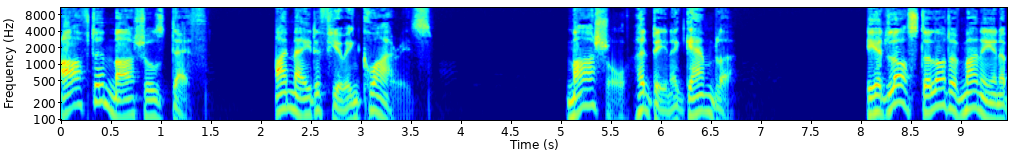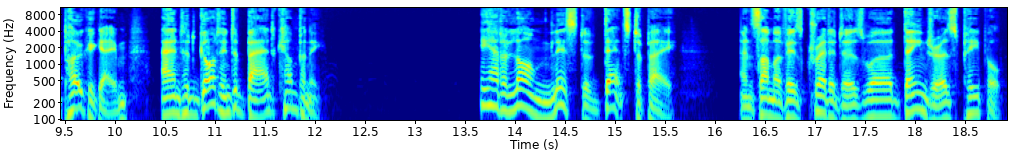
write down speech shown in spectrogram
After Marshall's death, I made a few inquiries. Marshall had been a gambler. He had lost a lot of money in a poker game and had got into bad company. He had a long list of debts to pay, and some of his creditors were dangerous people.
